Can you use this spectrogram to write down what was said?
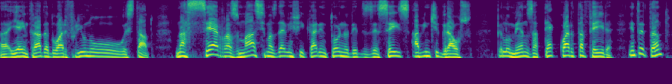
uh, e a entrada do ar frio no estado. Nas serras máximas devem ficar em torno de 16 a 20 graus, pelo menos até quarta-feira. Entretanto,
